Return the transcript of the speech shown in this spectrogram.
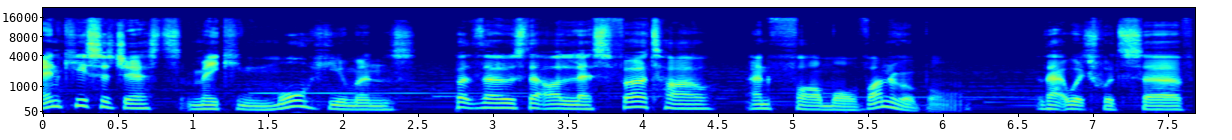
Enki suggests making more humans, but those that are less fertile and far more vulnerable, that which would serve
